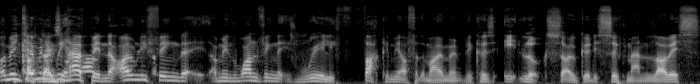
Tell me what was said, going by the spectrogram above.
I mean, generally we have been. The only thing that I mean, the one thing that is really fucking me off at the moment because it looks so good is Superman Lois.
